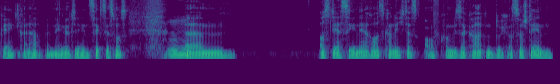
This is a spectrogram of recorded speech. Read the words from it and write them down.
Okay, keiner bemängelte den Sexismus. Mhm. Ähm, aus der Szene heraus kann ich das Aufkommen dieser Karten durchaus verstehen.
